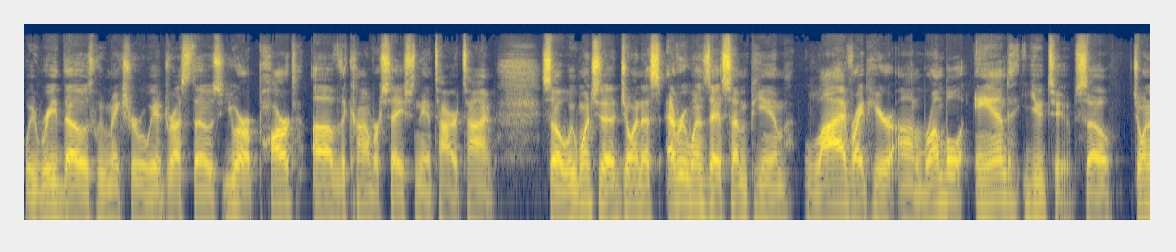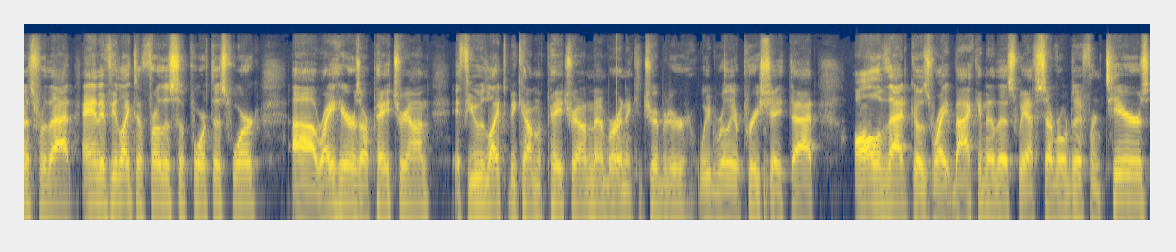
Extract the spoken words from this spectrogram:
We read those, we make sure we address those. You are a part of the conversation the entire time. So we want you to join us every Wednesday at 7 p.m. live right here on Rumble and YouTube. So join us for that. And if you'd like to further support this work, uh, right here is our Patreon. If you would like to become a Patreon member and a contributor, we'd really appreciate that. All of that goes right back into this. We have several different tiers,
